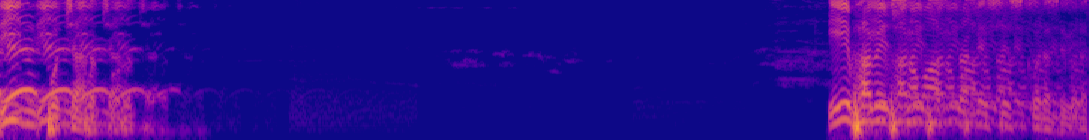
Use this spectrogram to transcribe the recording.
দিন প্রচার এইভাবে সমাজটাকে শেষ করে দেবে।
